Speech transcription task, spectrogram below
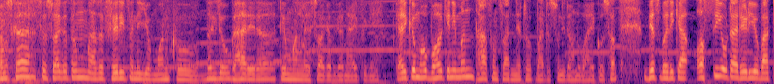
नमस्कार सुस्वागतम। आज फेरि पनि यो मनको दैलो उघारेर त्यो मनलाई स्वागत गर्न आइपुगेँ। कार्यक्रम हो बहकिनी मन थाहा संसार नेटवर्कबाट सुनिरहनु भएको छ। देशभरिका अस्सीवटा रेडियोबाट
